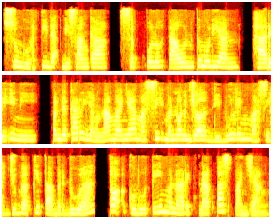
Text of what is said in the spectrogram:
Sungguh tidak disangka, sepuluh tahun kemudian, hari ini, pendekar yang namanya masih menonjol di bulim masih juga kita berdua, Tok Kubuti menarik napas panjang.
